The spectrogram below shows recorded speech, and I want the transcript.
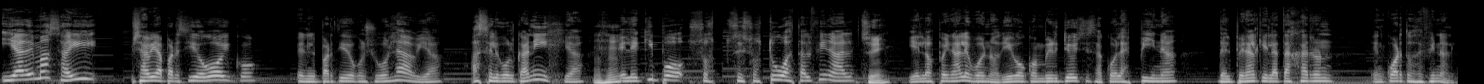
Y además ahí ya había aparecido Goico en el partido con Yugoslavia, hace el gol Canigia, el equipo se sostuvo hasta el final Sí. y en los penales, bueno, Diego convirtió y se sacó la espina del penal que le atajaron en cuartos de final.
